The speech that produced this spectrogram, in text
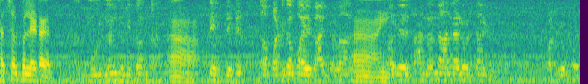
ಅದು ಸ್ವಲ್ಪ ಲೇಟ್ ಆಗತ್ತೆ. ಮುಗಿದ್ಮೇಲೆ ಮುಗೀತು ಅಂತ. ಹಾಂ. ಪಟ್ಕಪ್ಪ ಇದು ಆಯ್ತಲ್ಲ? ಹಾ, ಹಂಗೆ. ಅದೇ ಹನ್ನೊಂದು ಹನ್ನೆರಡು ವರ್ಷ ಆಗಿದೆ. ಪಟ್ಕಪ್ಪ.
